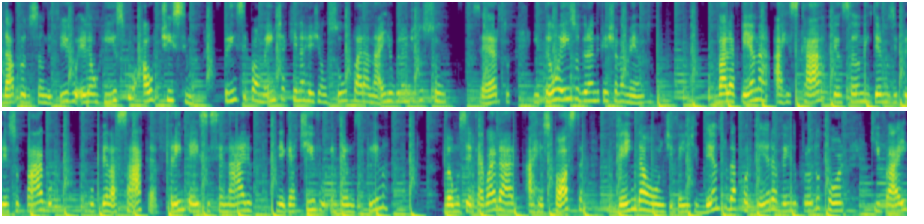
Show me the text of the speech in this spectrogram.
da produção de trigo, ele é um risco altíssimo, principalmente aqui na região sul, Paraná e Rio Grande do Sul, certo? Então, eis o grande questionamento. Vale a pena arriscar pensando em termos de preço pago pela saca frente a esse cenário negativo em termos de clima? Vamos ter que aguardar. A resposta vem da onde? Vem de dentro da porteira, vem do produtor, que vai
